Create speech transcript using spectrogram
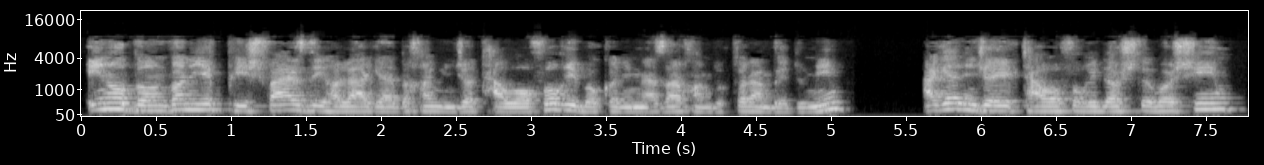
اینو به عنوان یک پیشفرزی حالا اگر بخوایم اینجا توافقی بکنیم نظر خانم دکترم بدونیم اگر اینجا یک توافقی داشته باشیم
